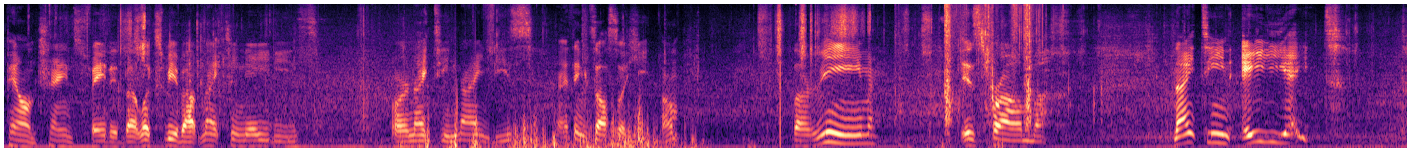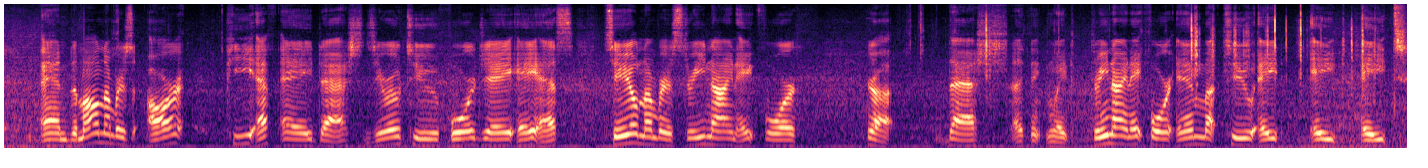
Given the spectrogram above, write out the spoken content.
panel Trane's faded, but looks to be about 1980s or 1990s. I think it's also a heat pump. The Rheem is from 1988 and the model numbers are PFA-024JAS. Serial number is 3984 dash, I think, wait, 3984 M2888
